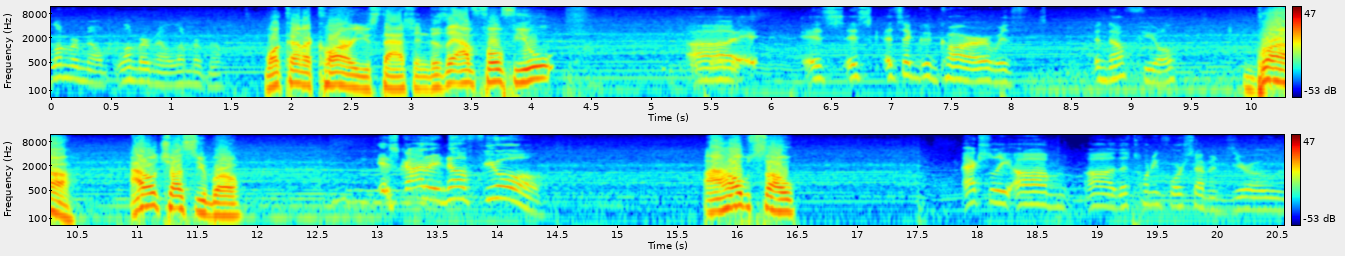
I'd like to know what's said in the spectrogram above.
Lumber mill, lumber mill, lumber mill. What kind of car are you stashing? Does it have full fuel? Uh, it, it's it's it's a good car with enough fuel. Bruh. I don't trust you, bro. It's got enough fuel. I hope so. Actually, um, uh, the 24/7 zeros.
